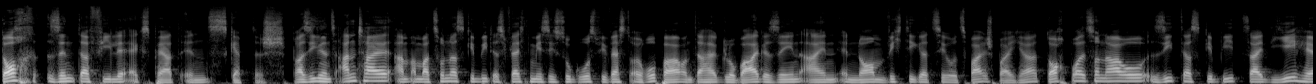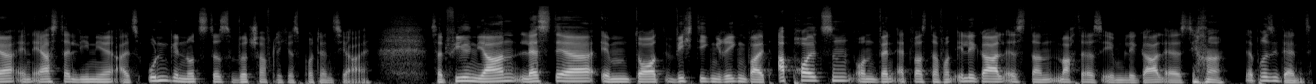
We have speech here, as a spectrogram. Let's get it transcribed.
Doch sind da viele ExpertInnen skeptisch. Brasiliens Anteil am Amazonasgebiet ist flächenmäßig so groß wie Westeuropa und daher global gesehen ein enorm wichtiger CO2-Speicher. Doch Bolsonaro sieht das Gebiet seit jeher in erster Linie als ungenutztes wirtschaftliches Potenzial. Seit vielen Jahren lässt er im dort wichtigen Regenwald abholzen und wenn etwas davon illegal ist, dann macht er es eben legal. Er ist ja der Präsident.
